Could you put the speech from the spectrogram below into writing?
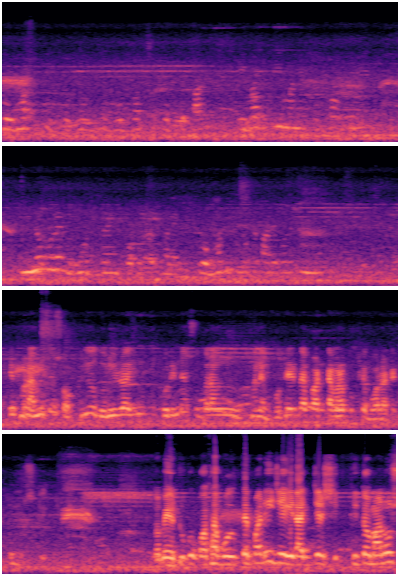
প্রভাব কি? কোথাও ভোট বাচ্চা করতে পারে? এবার কি মানে কোথাও তৃণমূলের ভোট ব্যাংক কতটা মানে প্রভাবিত হতে পারে বলে? দেখুন, আমি তো সক্রিয় দলীয় রাজনীতি করি না, সুতরাং মানে ভোটের ব্যাপারটা আমার পক্ষে বলাটা একটু মুশকিল। তবে এটুকু কথা বলতে পারি যে এই রাজ্যের শিক্ষিত মানুষ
